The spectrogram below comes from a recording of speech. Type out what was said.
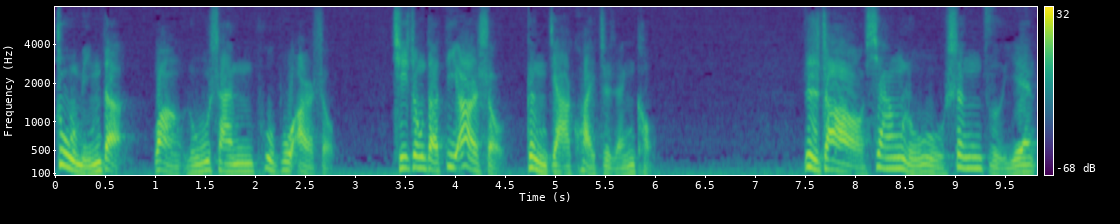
著名的《望庐山瀑布二首》，其中的第二首更加脍炙人口。日照香炉生紫烟，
